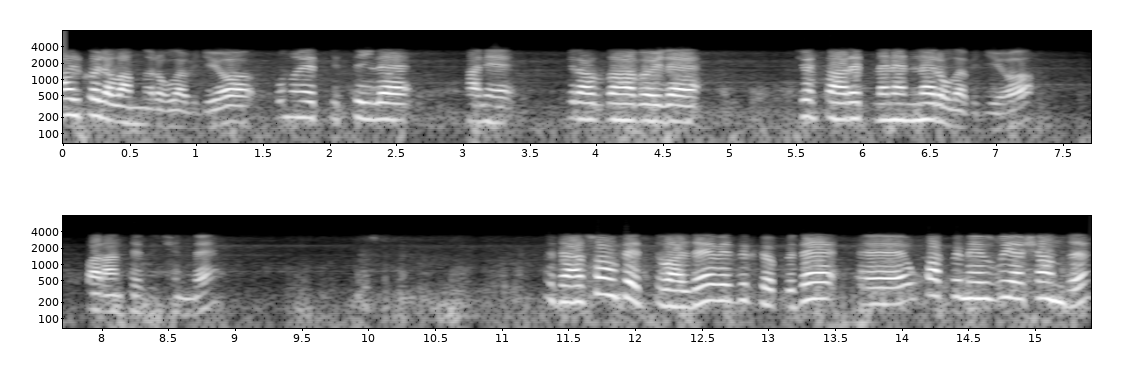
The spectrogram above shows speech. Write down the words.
alkol alanlar olabiliyor. Bunun etkisiyle hani biraz daha böyle cesaretlenenler olabiliyor. Parantez içinde. Mesela son festivalde Vezirköprü'de ee, ufak bir mevzu yaşandı.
